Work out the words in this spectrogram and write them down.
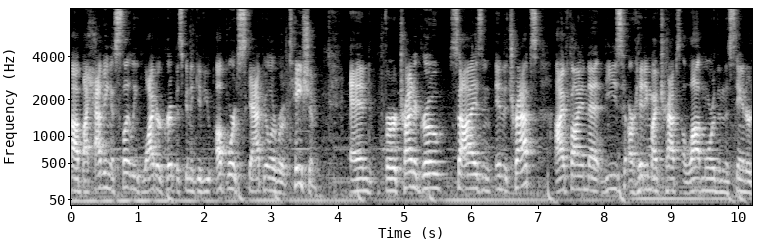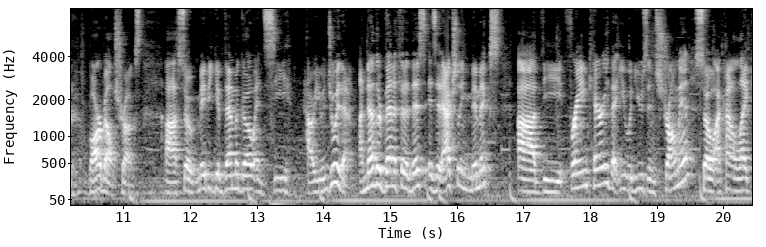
uh, by having a slightly wider grip is gonna give you upward scapular rotation. And for trying to grow size in, in, the traps, I find that these are hitting my traps a lot more than the standard barbell shrugs. Uh, so maybe give them a go and see how you enjoy them. Another benefit of this is it actually mimics uh, the frame carry that you would use in Strongman. So I kind of like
